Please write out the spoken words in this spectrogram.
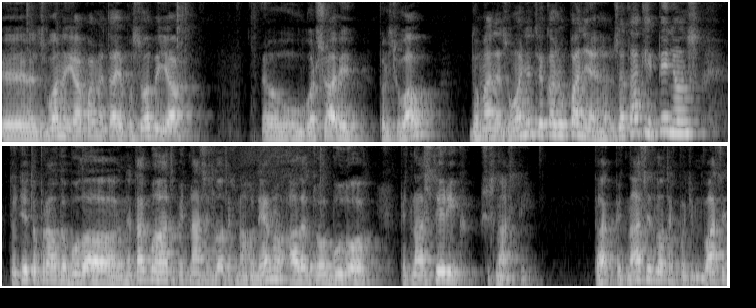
е, дзвонить, я пам'ятаю по собі, я е, у Варшаві працював, до мене дзвонять, я кажу, пані, за такий пеньонс, тоді то правда було не так багато, 15 злотих на годину, але то було 15 рік, 16. Так, 15 злотих, потім 20.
